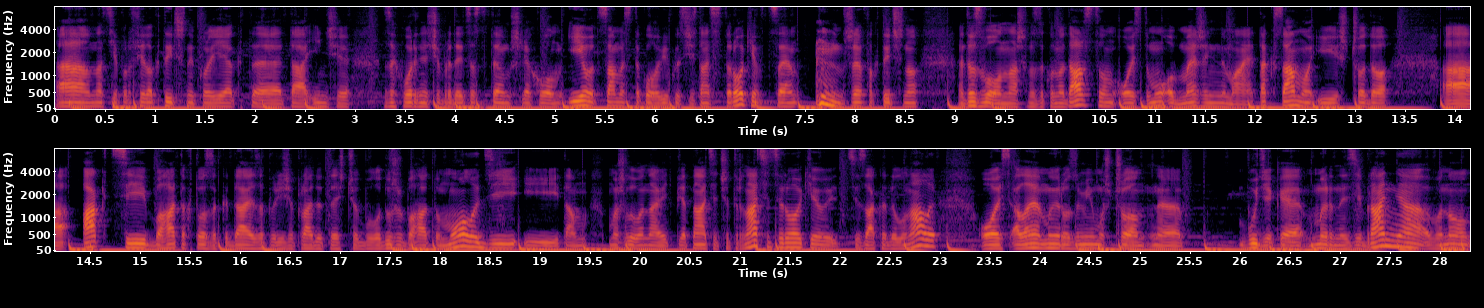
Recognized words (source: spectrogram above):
У нас є профілактичний проєкт е, та інші захворювання, що передаються статевим шляхом. І от саме з такого віку, з 16 років, це вже фактично дозволено нашим законодавством. Ось тому обмежень немає. Так само і щодо. А, Акції багато хто закидає Запоріжжя Прайду те, що було дуже багато молоді, і там, можливо, навіть 15-14 років ці закиди лунали. Ось, але ми розуміємо, що е, будь-яке мирне зібрання, воно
